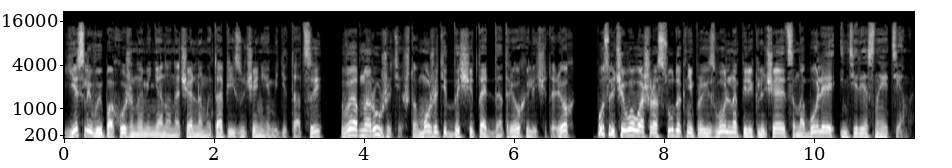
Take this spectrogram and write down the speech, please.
Если вы похожи на меня на начальном этапе изучения медитации, вы обнаружите, что можете досчитать до трех или четырех, после чего ваш рассудок непроизвольно переключается на более интересные темы.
